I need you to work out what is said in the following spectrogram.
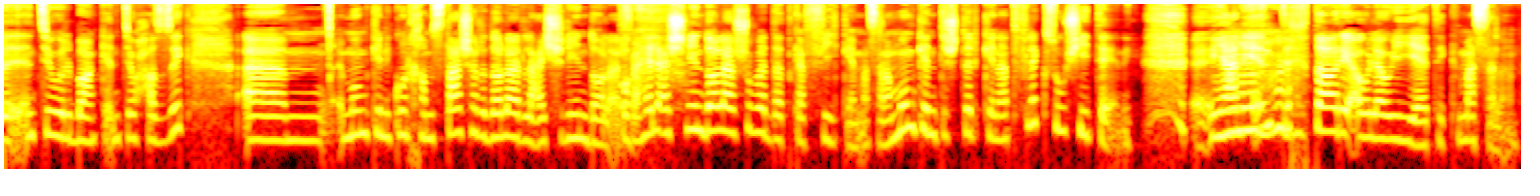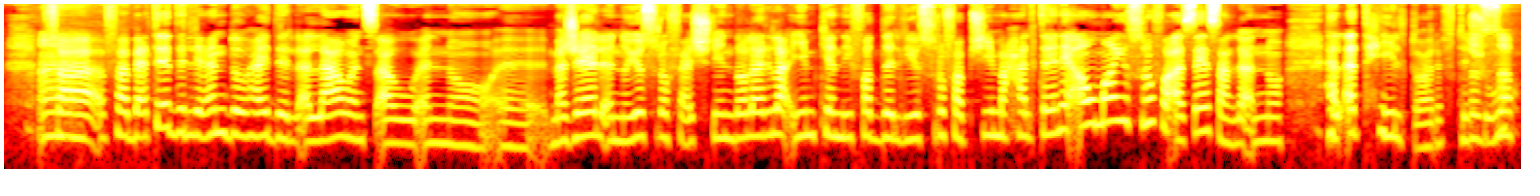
أنت والبنك أنت وحظك ممكن يكون 15 دولار ل 20 دولار. فهال 20 دولار شو بدها تكفيك مثلا؟ ممكن تشتركي نتفليكس وشي تاني. يعني أنت اختاري أولوياتك مثلا. آه. فبعتقد اللي عنده هيدي ال allowance أو إنه آه، مجال إنه يصرف 20 دولار لا يمكن يفضل يصرفها بشي محل تاني أو ما يصرفها أساسا لأنه هالقد حيلته عرفت شو؟ بالضبط.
